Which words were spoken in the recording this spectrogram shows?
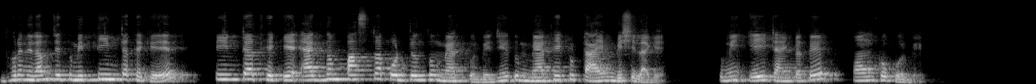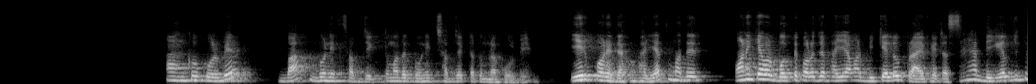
ধরে নিলাম যে তুমি তিনটা থেকে তিনটা থেকে একদম পাঁচটা পর্যন্ত ম্যাথ করবে। যেহেতু ম্যাথে একটু টাইম বেশি লাগে। তুমি এই টাইমটাতে অঙ্ক করবে। অঙ্ক করবে বা গণিত সাবজেক্ট তোমাদের গণিত সাবজেক্টটা তোমরা করবে এরপরে দেখো ভাইয়া, তোমাদের অনেকে আবার বলতে পারো যে ভাই আমার বিকেলেও প্রাইভেট আছে। হ্যাঁ বিকেল যদি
